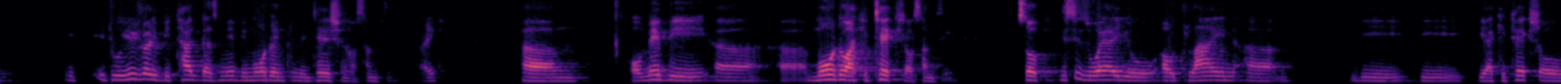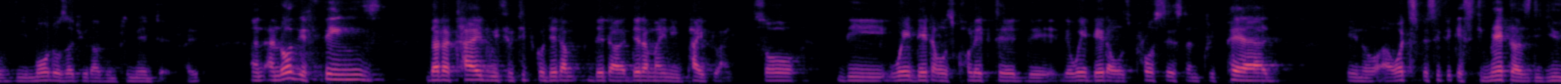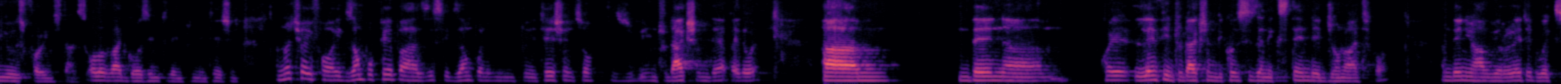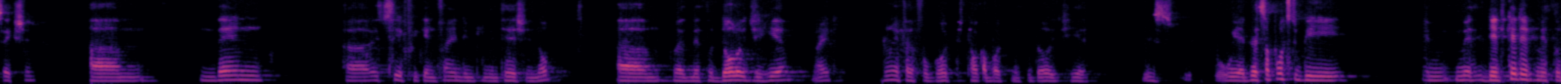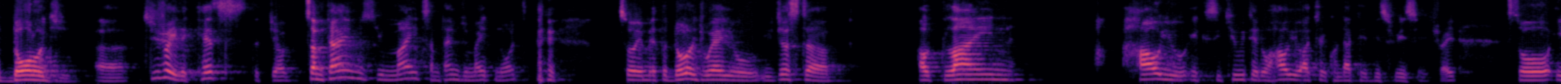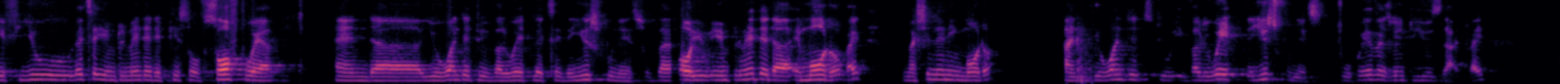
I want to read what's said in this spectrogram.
it, it will usually be tagged as maybe model implementation or something, right? Um, or maybe uh, uh, model architecture or something. So this is where you outline um, the, the, the architecture of the models that you have implemented, right? And, and all the things that are tied with your typical data, data, data mining pipeline. So the way data was collected, the, the way data was processed and prepared, you know, uh, what specific estimators did you use, for instance? All of that goes into the implementation. I'm not sure if our example paper has this example of implementation, so this is the introduction there, by the way. Um, then um, quite a lengthy introduction because this is an extended journal article. And then you have your related work section. Um, then uh, let's see if we can find implementation. Nope. Um, with methodology here, right? I don't know if I forgot to talk about methodology here. Is we are, there's supposed to be a dedicated methodology. Uh, it's usually the case that you have, sometimes you might, sometimes you might not. so a methodology where you, you just uh, outline how you executed or how you actually conducted this research, right? So if you, let's say you implemented a piece of software and uh, you wanted to evaluate, let's say, the usefulness of that, or you implemented a, a model, right? Machine learning model. and you wanted to evaluate the usefulness to whoever is going to use that, right?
